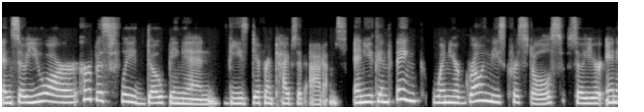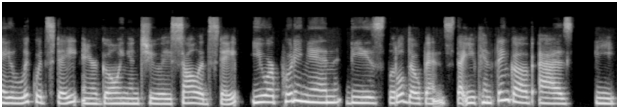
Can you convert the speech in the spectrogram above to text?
And so you are purposefully doping in these different types of atoms. And you can think when you're growing these crystals, so you're in a liquid state and you're going into a solid state, you are putting in these little dopants that you can think of as the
